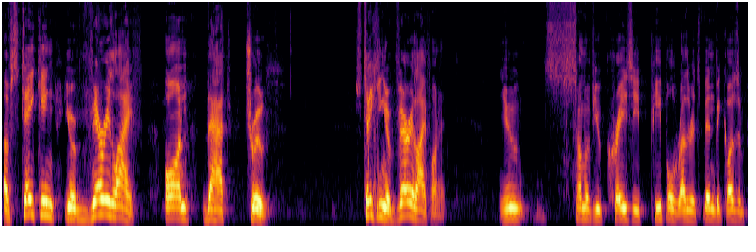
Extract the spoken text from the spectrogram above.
of staking your very life on that truth. Staking your very life on it. You, some of you crazy people, whether it's been because of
